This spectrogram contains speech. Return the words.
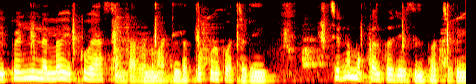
ఈ పెళ్ళిళ్ళల్లో ఎక్కువ వేస్తుంటారు అనమాట ఇలా తొక్కుడు పచ్చడి చిన్న ముక్కలతో చేసిన పచ్చడి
